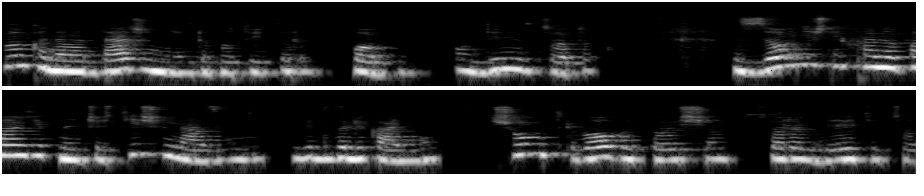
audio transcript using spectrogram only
велике навантаження і репетитори хобі 1%. З зовнішніх хронопагів найчастіше названі відволікання, шум, тривоги тощо 49%,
